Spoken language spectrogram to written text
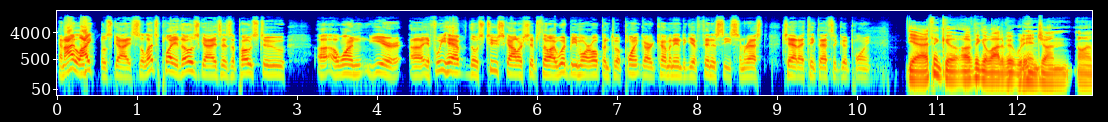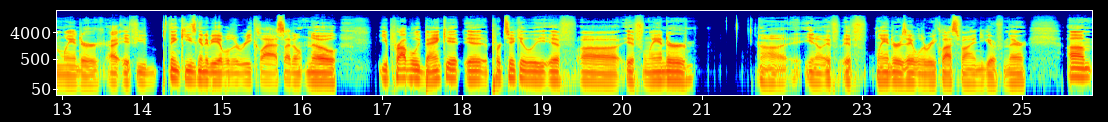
And I like those guys. So let's play those guys as opposed to uh, a one year. Uh, if we have those two scholarships, though, I would be more open to a point guard coming in to give Phinisee some rest. Chad, I think that's a good point. Yeah, I think uh, I think a lot of it would hinge on on Lander. Uh, if you think he's going to be able to reclass, I don't know. You probably bank it, uh, particularly if uh, if Lander, uh, you know, if if Lander is able to reclassify and you go from there. Um,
